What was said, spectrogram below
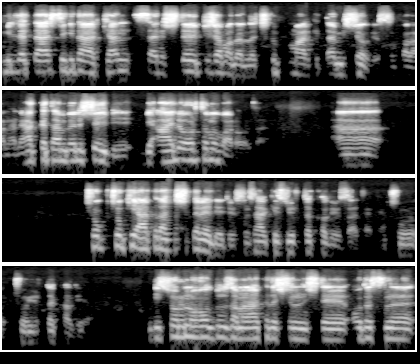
millet derse giderken sen işte pijamalarla çıkıp marketten bir şey alıyorsun falan. Hani hakikaten böyle şey bir, bir aile ortamı var orada. Ee, çok çok iyi arkadaşlıklar elde ediyorsunuz. Herkes yurtta kalıyor zaten. Yani çoğu, çoğu yurtta kalıyor. Bir sorun olduğu zaman arkadaşının işte odasını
